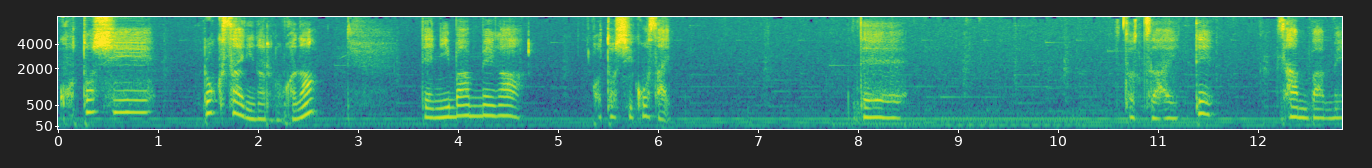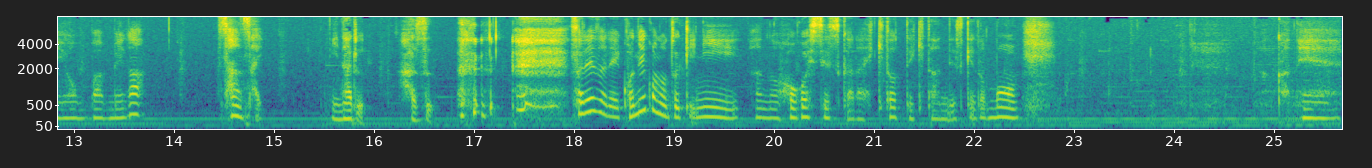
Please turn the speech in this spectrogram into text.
今年6歳になるのかな？で2番目が今年5歳。で1つ空いて3番目4番目が3歳になるはず。それぞれ子猫の時にあの保護施設から引き取ってきたんですけどもなんかね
